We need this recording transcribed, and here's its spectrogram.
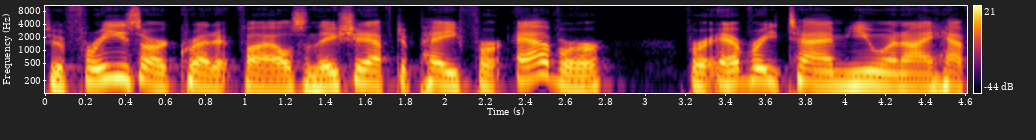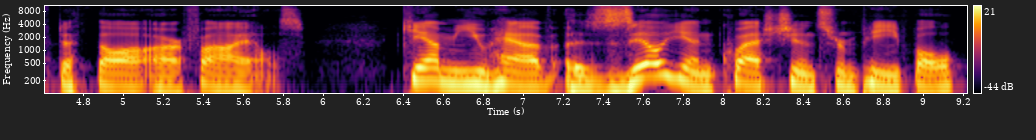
to freeze our credit files, and they should have to pay forever for every time you and I have to thaw our files. Kim, you have a zillion questions from people.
